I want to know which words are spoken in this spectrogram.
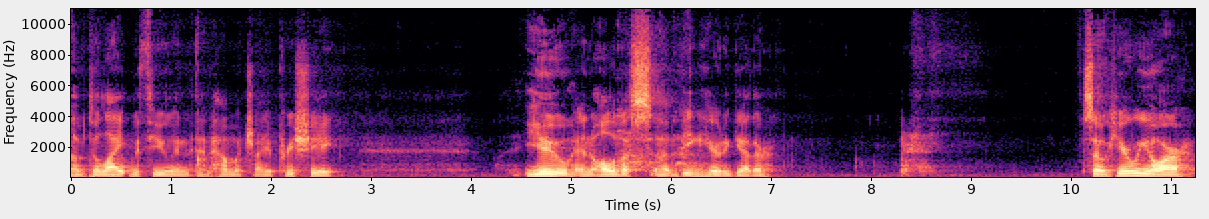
of delight with you and, and how much I appreciate you and all of us uh, being here together. So here we are,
